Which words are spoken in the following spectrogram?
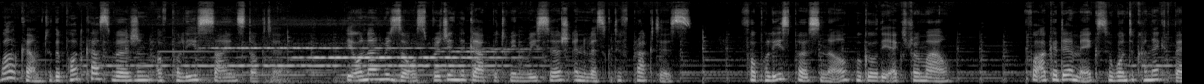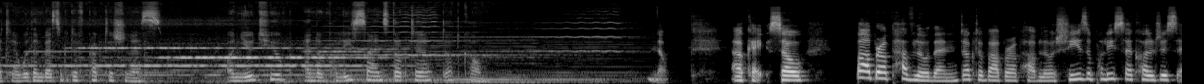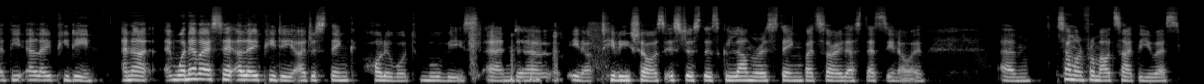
Welcome to the podcast version of Police Science Doctor, the online resource bridging the gap between research and investigative practice. For police personnel who go the extra mile. For academics who want to connect better with investigative practitioners. On YouTube and on policesciencedoctor.com. No. Okay, so Barbara Pavlo, then, Dr. Barbara Pavlo, she's a police psychologist at the LAPD and, I, and whenever I say LAPD, I just think Hollywood movies and uh, you know TV shows. It's just this glamorous thing. But sorry, that's that's you know um, someone from outside the US.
